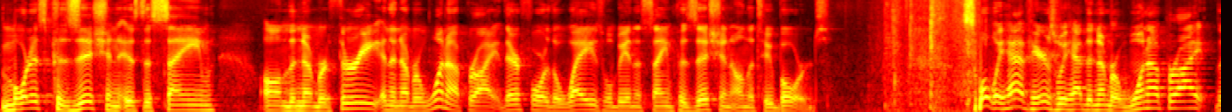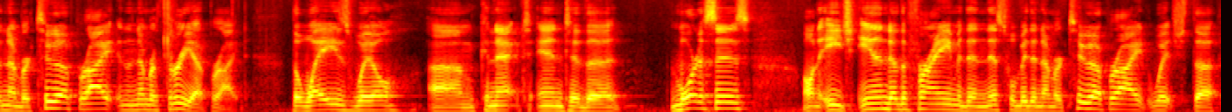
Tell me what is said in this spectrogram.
mortise position is the same on the number three and the number one upright. Therefore, the ways will be in the same position on the two boards. So what we have here is we have the number one upright, the number two upright, and the number three upright. The ways will um, connect into the mortises on each end of the frame, and then this will be the number two upright, which the,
